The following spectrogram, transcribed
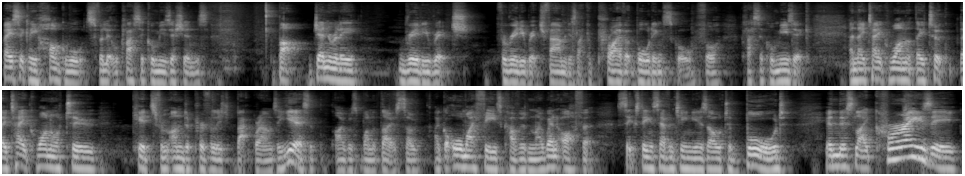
basically hogwarts for little classical musicians but generally really rich for really rich families like a private boarding school for classical music. And they take one they took they take one or two kids from underprivileged backgrounds a year so i was one of those. So i got all my fees covered and i went off at 16 17 years old to board in this like crazy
